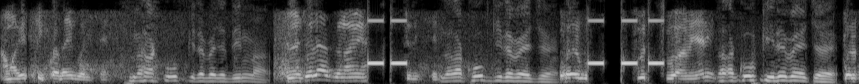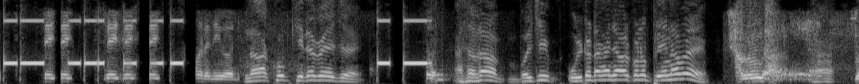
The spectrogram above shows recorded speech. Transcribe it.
আমাকে ঠিক কথাই বলছে। দাদা খুব খিদে পেয়েছে দিন না। হ্যাঁ, চলে আসুন আমি দাদা খুব খিদে পেয়েছে। দাদা খুব খিদে পেয়েছে। দাদা খুব খিদে পেয়েছে। আচ্ছা দাদা বলছি উল্টো টাকা যাওয়ার কোনো প্লেন হবে? সালুন্দা হ্যাঁ। দু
